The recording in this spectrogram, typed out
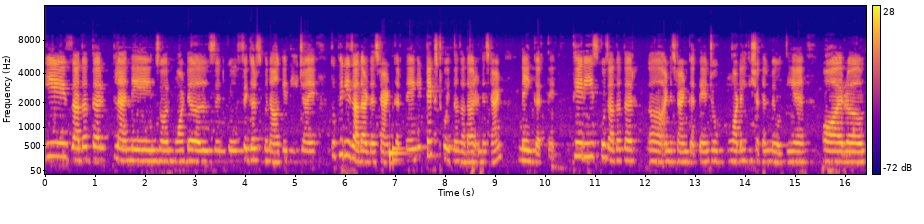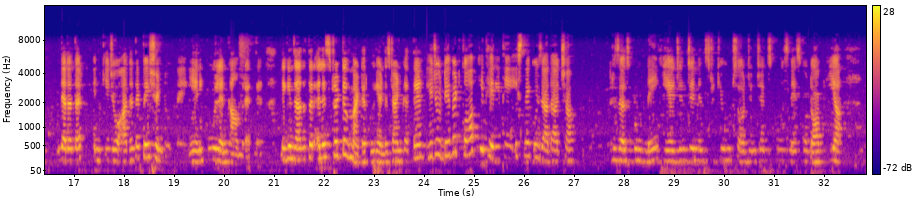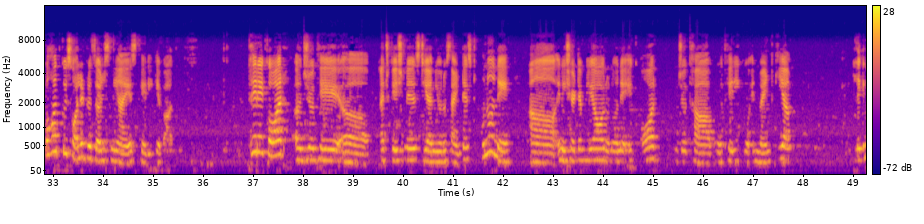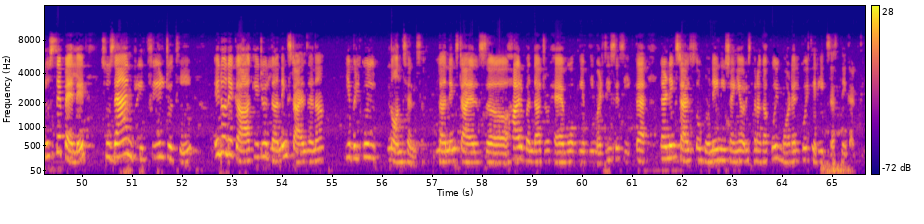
ये ज़्यादातर प्लानिंग्स और मॉडल्स इनको फिगर्स बना के दी जाए तो फिर ये ज़्यादा अंडरस्टैंड करते हैं। ये टेक्स्ट को इतना ज़्यादा अंडरस्टैंड नहीं करते। थेरीज को ज़्यादातर अंडरस्टैंड करते हैं, जो मॉडल की शक्ल में होती हैं और ज़्यादातर इनकी जो आदत है पेशेंट हैं यानी कूल एंड काम रहते हैं। लेकिन ज़्यादातर इलिस्ट्रेटिव मैटर को ये अंडरस्टैंड करते हैं। ये जो डेविड कॉप की थेरी थी, इसने कोई ज़्यादा अच्छा रिज़ल्ट प्रूव नहीं किए। जिन जिन इंस्टीट्यूट्स और जिन जिन स्कूल्स ने इसको अडॉप्ट किया, बहुत कोई सॉलिड रिजल्ट्स नहीं आए इस थेरी के बाद। फिर एक और जो थे एजुकेशनिस्ट या न्यूरो साइंटिस्ट उन्होंने इनिशिएटिव लिया और उन्होंने एक और जो था, वो थेरी को इन्वेंट किया। लेकिन उससे पहले सुजैन ग्रीनफील्ड जो थी, इन्होंने कहा कि जो लर्निंग स्टाइल्स है ना, ये बिल्कुल नॉनसेंस है। लर्निंग स्टाइल्स हर बंदा जो है, वो अपनी अपनी मर्ज़ी से सीखता है। लर्निंग स्टाइल्स तो होने ही नहीं चाहिए और इस तरह का कोई मॉडल कोई थेरी एग्जिस्ट नहीं करती।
